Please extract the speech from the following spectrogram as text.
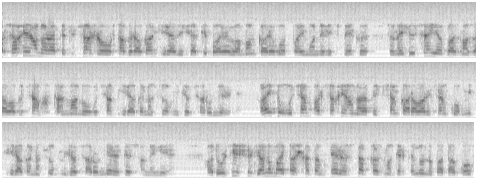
Արցախի հանրապետության ժողովրդագրական իրավիճակի բարելավման կարևոր պայմաններից մեկը ծնելիության եւ բազմազավակության խթանման ուղղությամբ իրականացող միջոցառումներն են։ Այդ ուղղությամբ Արցախի հանրապետության կառավարության կողմից իրականացող միջոցառումները տեսանելի են։ Հադրութի շրջանում այդ աշխատանքները հստակ կազմակերպելու նպատակով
